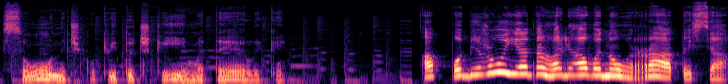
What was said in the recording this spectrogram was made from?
сонечко, квіточки, метелики. А побіжу я на галявину гратися.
